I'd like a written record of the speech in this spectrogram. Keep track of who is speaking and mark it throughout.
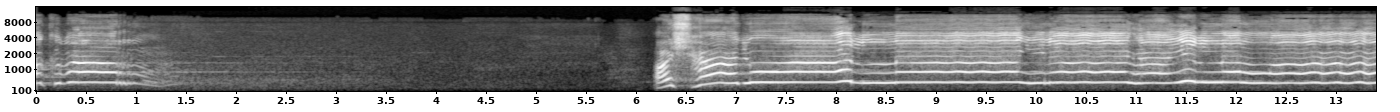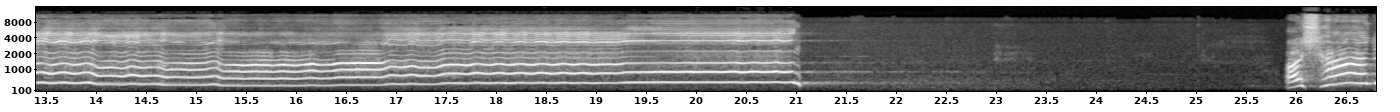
Speaker 1: الله أكبر أشهد أن لا إله إلا الله أشهد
